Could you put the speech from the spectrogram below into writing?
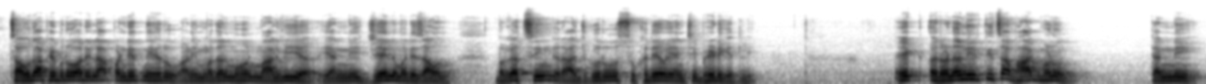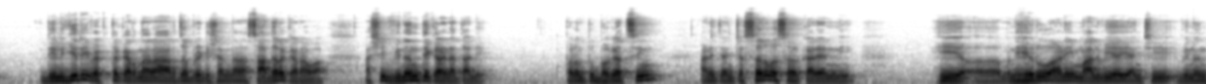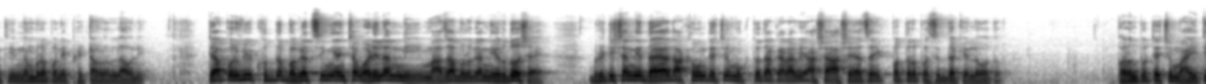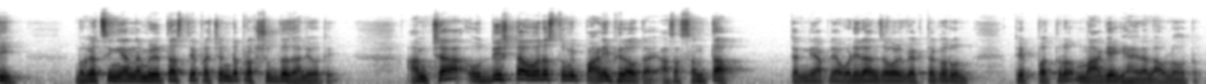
चौदा फेब्रुवारीला पंडित नेहरू आणि मदन मोहन मालवीय यांनी जेलमध्ये जाऊन भगतसिंग राजगुरू सुखदेव यांची भेट घेतली. एक रणनीतीचा भाग म्हणून त्यांनी दिलगिरी व्यक्त करणारा अर्ज ब्रिटिशांना सादर करावा अशी विनंती करण्यात आली. परंतु भगतसिंग आणि त्यांच्या सर्व सहकाऱ्यांनी ही नेहरू आणि मालवीय यांची विनंती नम्रपणे फेटाळून लावली. त्यापूर्वी खुद्द भगतसिंग यांच्या वडिलांनी माझा मुलगा निर्दोष आहे ब्रिटिशांनी दया दाखवून त्याची मुक्तता करावी अशा आशयाचं एक पत्र प्रसिद्ध केलं होतं. परंतु त्याची माहिती भगतसिंग यांना मिळताच ते प्रचंड प्रक्षुब्ध झाले होते. आमच्या उद्दिष्टावरच तुम्ही पाणी फिरवताय असा संताप त्यांनी आपल्या वडिलांजवळ व्यक्त करून ते पत्र मागे घ्यायला लावलं होतं.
